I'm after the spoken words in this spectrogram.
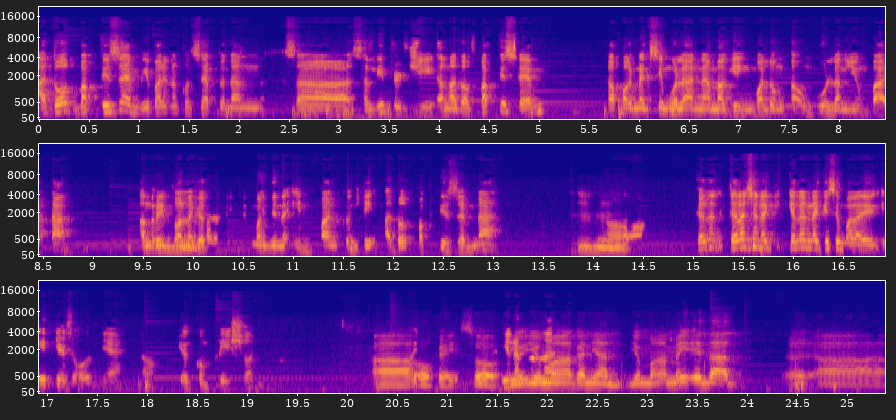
adult baptism, iba rin ang konsepto ng sa sa liturgy. Ang adult baptism, kapag nagsimula na maging walong taong gulang yung bata, ang ritual Mhm. na gagawin mo hindi na infant, kundi adult baptism na. Mhm. Oo. kailan, kailan siya nag, kailan nagsimula yung 8 years old niya, no? Yung completion. Ah, okay. So, Yun yung, yung mga- ganyan, yung mga may edad, uh, ah,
